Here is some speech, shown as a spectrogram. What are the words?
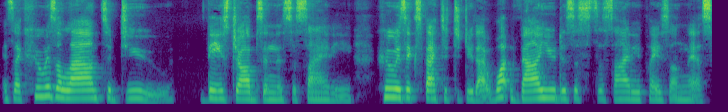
It's like who is allowed to do these jobs in the society? Who is expected to do that? What value does a society place on this?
